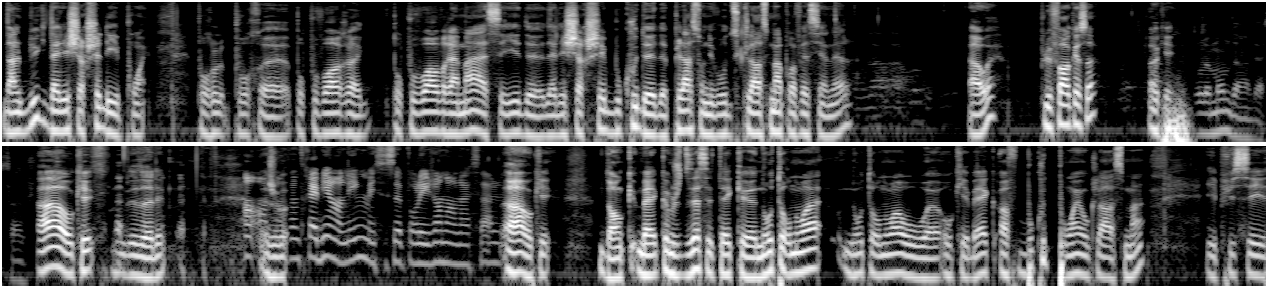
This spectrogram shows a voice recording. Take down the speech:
dans le but d'aller chercher des points pour, pour, pour pouvoir pour pouvoir vraiment essayer d'aller chercher beaucoup de, de, place au niveau du classement professionnel. Ah ouais? Plus fort que ça? OK. Pour le monde dans la salle. Ah, OK. Désolé. on je... entend très bien en ligne, mais c'est ça pour les gens dans la salle. Ah, OK. Donc, ben, comme je disais, c'était que nos tournois, nos tournois au, euh, au, Québec offrent beaucoup de points au classement. Et puis, c'est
